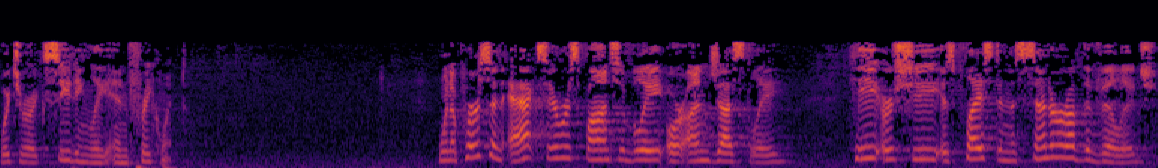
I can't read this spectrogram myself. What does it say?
which are exceedingly infrequent. When a person acts irresponsibly or unjustly, he or she is placed in the center of the village,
